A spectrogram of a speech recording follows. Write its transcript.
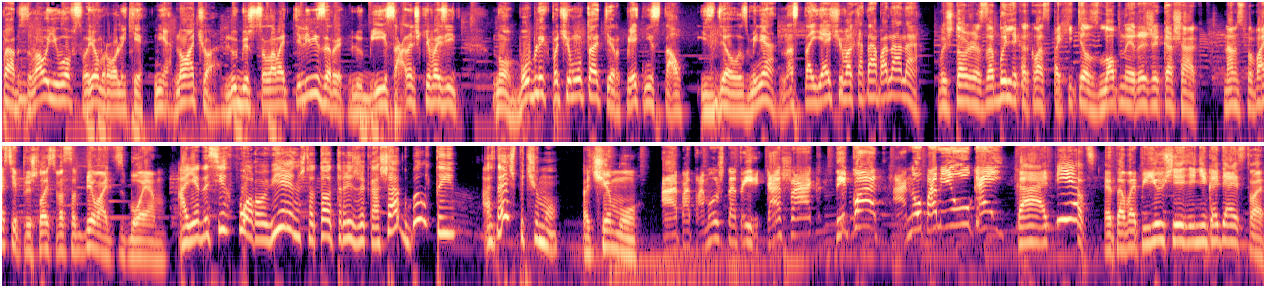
пообзывал его в своем ролике. Не, ну а чё, любишь целовать телевизоры? Люби и саночки возить. Но бублик почему-то терпеть не стал. И сделал из меня настоящего кота-банана. Вы что же забыли, как вас похитил злобный рыжий кошак? Нам с Папасей пришлось вас отбивать с боем. А я до сих пор уверен, что тот рыжий кошак был ты. А знаешь почему? Почему? А потому что ты кошак, ты кот, а ну помяукай! Капец! Это вопиющее негодяйство.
